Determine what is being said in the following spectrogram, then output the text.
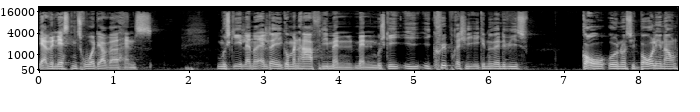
Jeg vil næsten tro, at det har været hans... Måske et eller andet alter ego, man har, fordi man, man måske i, i Crip-regi ikke nødvendigvis går under sit borgerlige navn.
